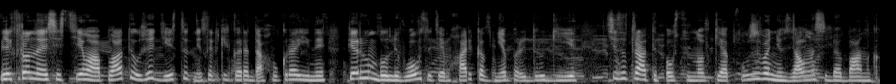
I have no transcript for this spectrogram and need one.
Электронная система оплаты уже действует в нескольких городах Украины. Первым был Львов, затем Харьков, Днепр и другие. Все затраты по установке и обслуживанию взял на себя банк.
